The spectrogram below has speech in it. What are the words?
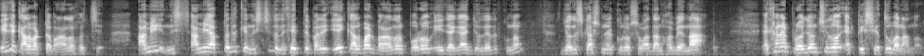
এই যে কালভারটা বানানো হচ্ছে, আমি আমি আপনাদেরকে নিশ্চিত লিখে দিতে পারি, এই কালভার্ট বানানোর পরও এই জায়গায় জলের কোনো জল নিষ্কাশনের কোনো সমাধান হবে না। এখানে প্রয়োজন ছিল একটি সেতু বানানোর।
